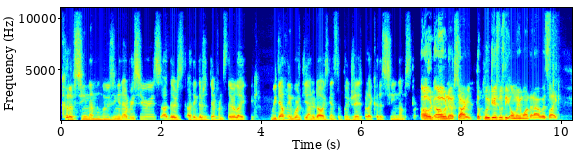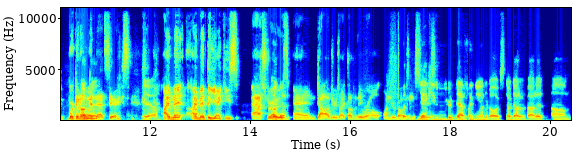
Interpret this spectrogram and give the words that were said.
could have seen them losing in every series. Uh, there's, I think there's a difference there. Like we definitely weren't the underdogs against the Blue Jays, but I could have seen them. Oh, no, oh no, sorry. The Blue Jays was the only one that I was like, we're gonna win that series. Yeah, I meant I meant the Yankees, Astros, Okay. and Dodgers. I thought that they were all underdogs in the series. Yankees we were definitely the underdogs, no doubt about it. Um,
